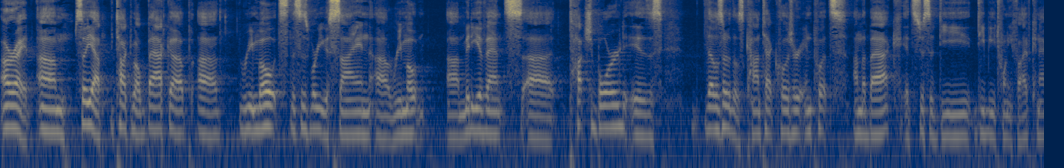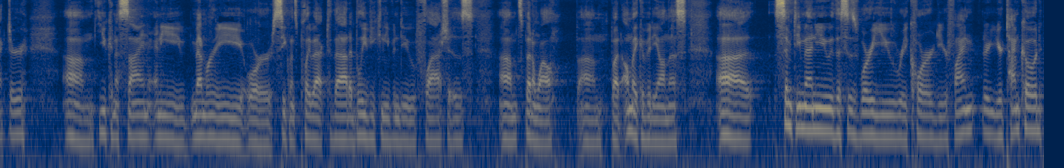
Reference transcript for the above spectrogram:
All right, um, so yeah, we talked about backup, uh, remotes. This is where you assign uh, remote uh, MIDI events. Uh, touchboard is those are those contact closure inputs on the back. It's just a D, DB25 connector. Um, you can assign any memory or sequence playback to that. I believe you can even do flashes. Um, it's been a while um, but I'll make a video on this. Uh, SMPTE menu, this is where you record your fine your time code.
